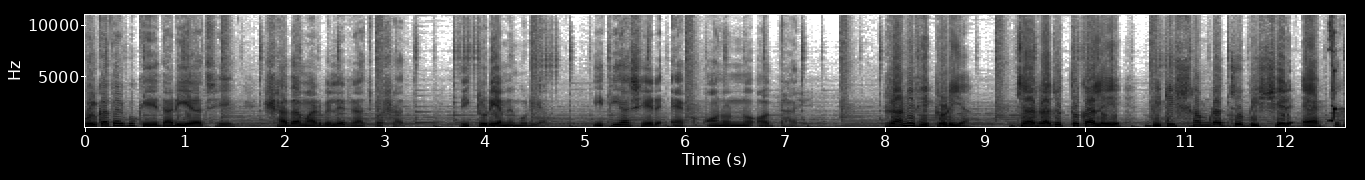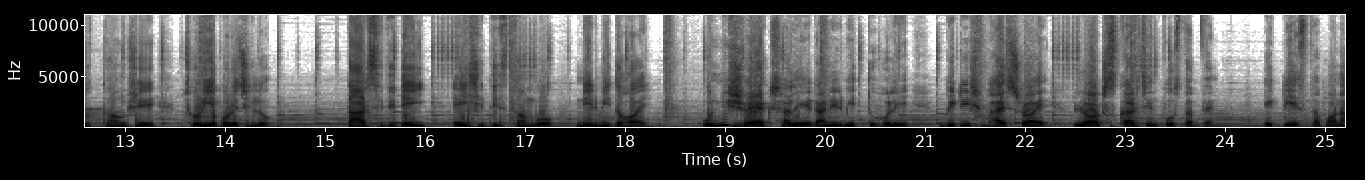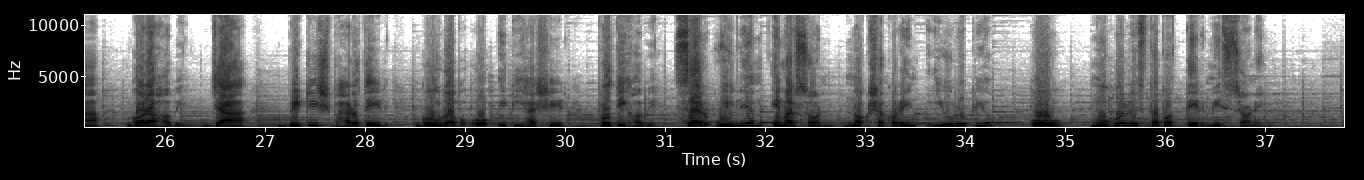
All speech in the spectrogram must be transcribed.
কলকাতার বুকে দাঁড়িয়ে আছে সাদা মার্বেলের রাজপ্রাসাদ, ভিক্টোরিয়া মেমোরিয়াল, ইতিহাসের এক অনন্য অধ্যায়। রানী ভিক্টোরিয়া, যার রাজত্বকালে ব্রিটিশ সাম্রাজ্য বিশ্বের এক চতুর্থাংশে ছড়িয়ে পড়েছিল, তার স্মৃতিতেই এই স্মৃতিস্তম্ভ নির্মিত হয়। উনিশশো এক সালে রানীর মৃত্যু হলে ব্রিটিশ ভাইসরয় লর্ড স্কার্জেন প্রস্তাব দেন, একটি স্থাপনা গড়া হবে, যা ব্রিটিশ ভারতের গৌরব ও ইতিহাসের প্রতীক হবে। স্যার উইলিয়াম এমারসন নকশা করেন ইউরোপীয় ও মুঘল স্থাপত্যের মিশ্রণে।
